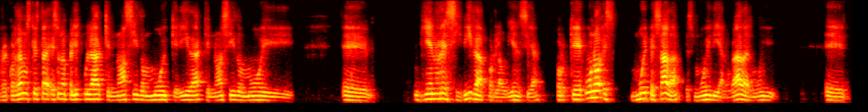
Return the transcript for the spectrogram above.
recordemos que esta es una película que no ha sido muy querida, que no ha sido muy eh, bien recibida por la audiencia, porque uno es muy pesada, es muy dialogada, es muy, eh,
